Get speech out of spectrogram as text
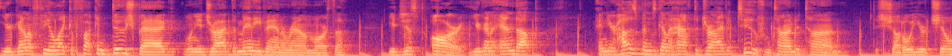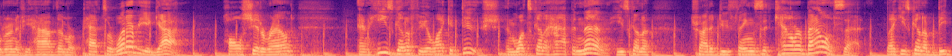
you're gonna feel like a fucking douchebag when you drive the minivan around, Martha. You just are. You're gonna end up, and your husband's gonna have to drive it too from time to time to shuttle your children if you have them, or pets, or whatever you got. Haul shit around. And he's gonna feel like a douche. And what's gonna happen then? He's gonna try to do things that counterbalance that. Like he's gonna be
